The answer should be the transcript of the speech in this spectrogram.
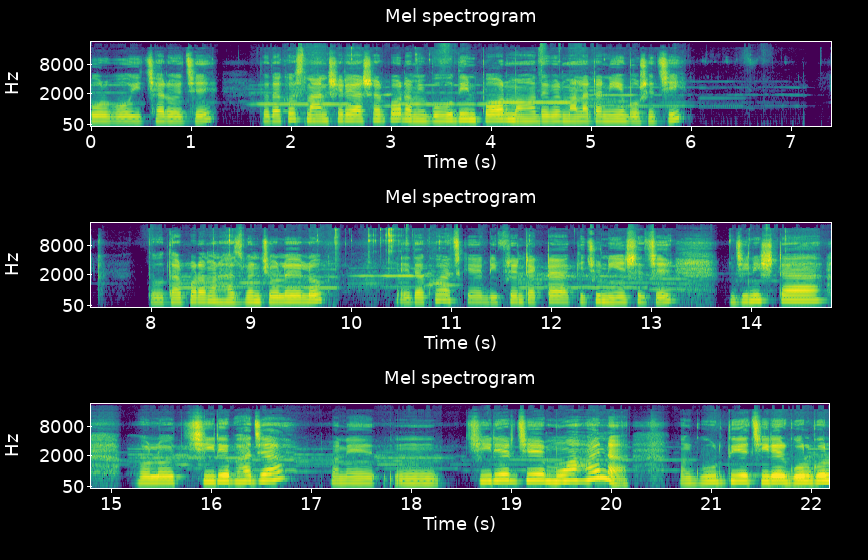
করব, ইচ্ছা রয়েছে। তো দেখো, স্নান সেরে আসার পর আমি বহুদিন পর মহাদেবের মালাটা নিয়ে বসেছি। তো তারপর আমার হাজব্যান্ড চলে এলো। এই দেখো, আজকে ডিফারেন্ট একটা কিছু নিয়ে এসেছে। জিনিসটা হলো চিড়ে ভাজা মানে চিড়ের যে মোয়া হয় না, গুড় দিয়ে চিড়ের গোল গোল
